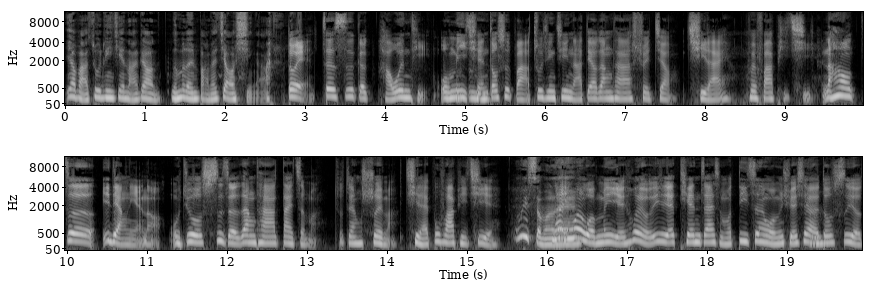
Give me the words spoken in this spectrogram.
要把助听器拿掉，能不能把他叫醒啊？对，这是个好问题。我们以前都是把助听器拿掉，让他睡觉，起来会发脾气。然后这一两年呢，我就试着让他带着嘛，就这样睡嘛，起来不发脾气。为什么？那因为我们也会有一些天灾，什么地震，我们学校也都是有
